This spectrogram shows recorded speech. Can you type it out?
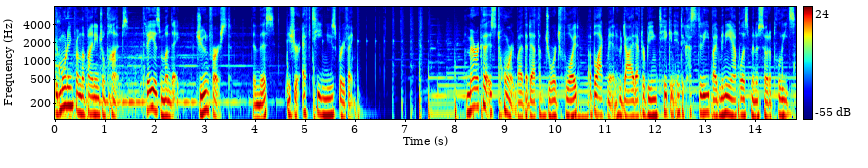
Good morning from the Financial Times. Today is Monday, June 1st, and this is your FT News Briefing. America is torn by the death of George Floyd, a black man who died after being taken into custody by Minneapolis, Minnesota police.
